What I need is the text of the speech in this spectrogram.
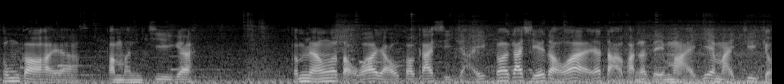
通過係啊繁文字嘅。咁樣嗰度啊，有個街市仔。咁喺街市嗰度啊，一大群佢哋賣，即係賣豬棗。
